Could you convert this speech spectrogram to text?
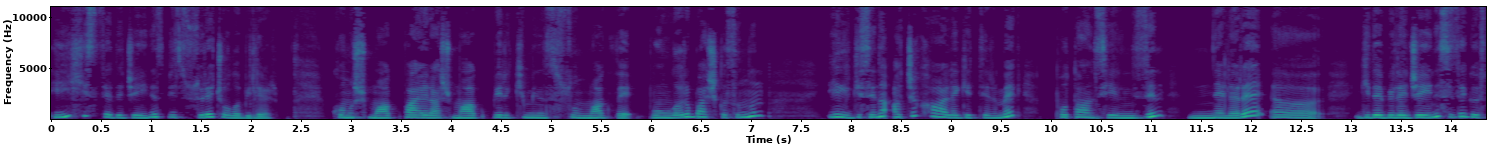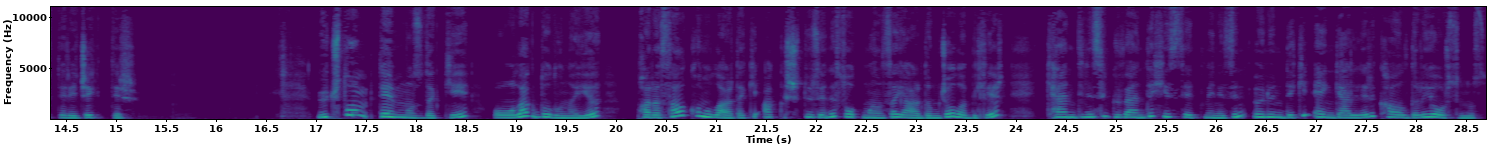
iyi hissedeceğiniz bir süreç olabilir. Konuşmak, paylaşmak, birikiminizi sunmak ve bunları başkasının ilgisini açık hale getirmek potansiyelinizin nelere e, gidebileceğini size gösterecektir. 3 Temmuz'daki Oğlak Dolunay'ı parasal konulardaki akışı düzene sokmanıza yardımcı olabilir. Kendinizi güvende hissetmenizin önündeki engelleri kaldırıyorsunuz.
